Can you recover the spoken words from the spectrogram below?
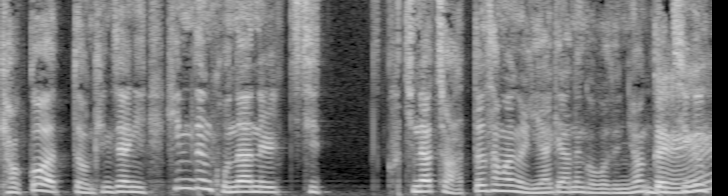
겪어왔던 굉장히 힘든 고난을 지, 지나쳐 왔던 상황을 이야기하는 거거든요. 그러니까 네. 지금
